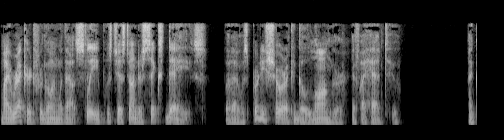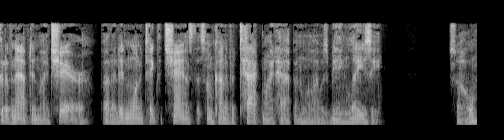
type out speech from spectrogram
My record for going without sleep was just under six days, but I was pretty sure I could go longer if I had to. I could have napped in my chair, but I didn't want to take the chance that some kind of attack might happen while I was being lazy. So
